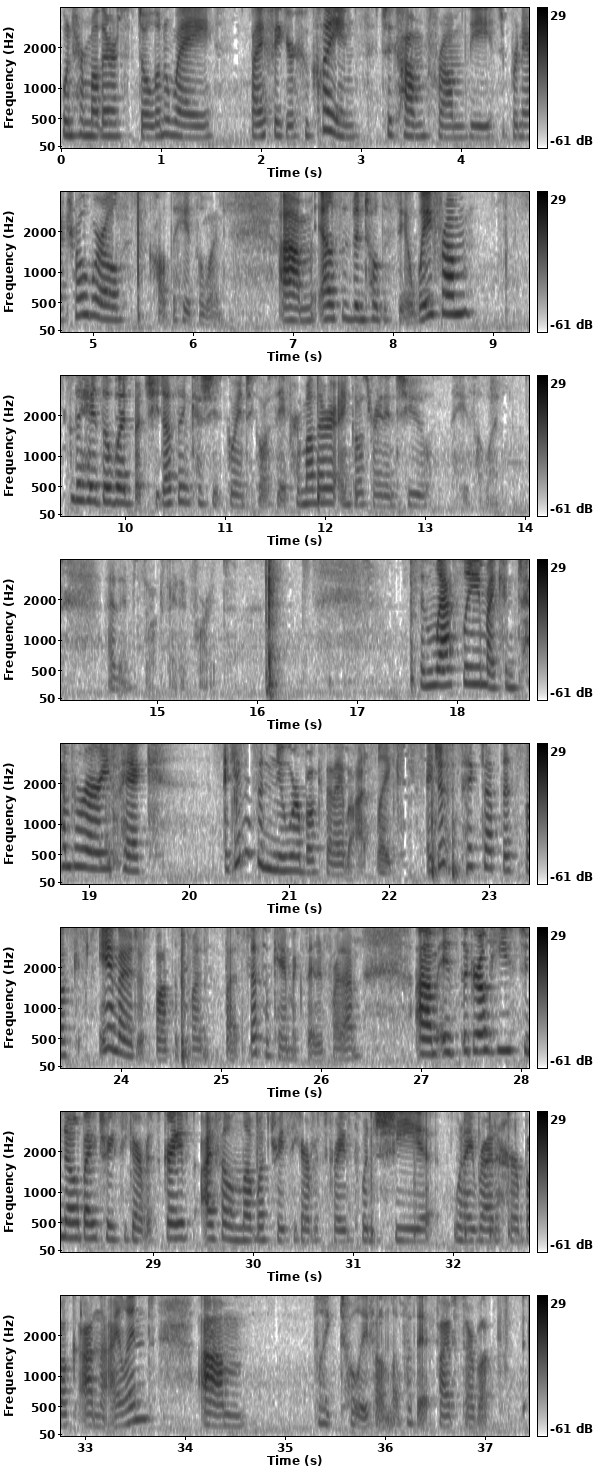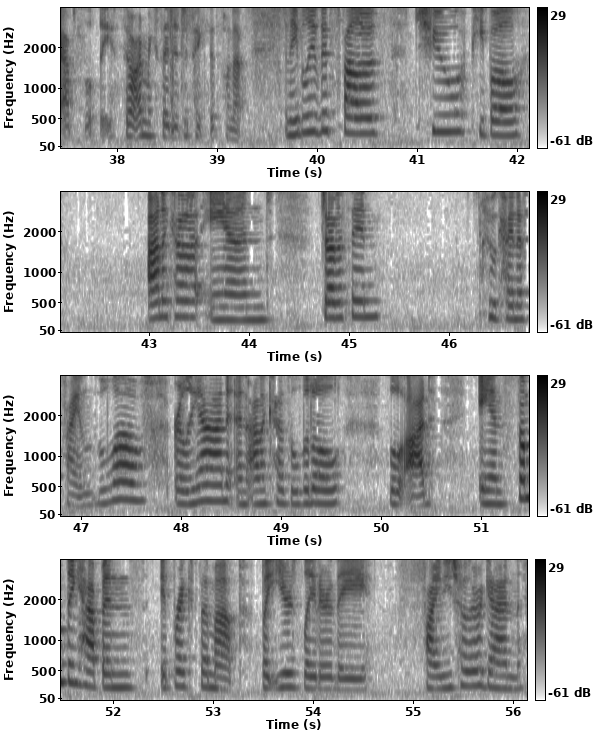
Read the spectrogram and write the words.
when her mother is stolen away by a figure who claims to come from the supernatural world called the Hazelwood. Um, Alice has been told to stay away from the Hazelwood, but she doesn't because she's going to go save her mother and goes right into the Hazelwood. And I'm so excited for it. And lastly, my contemporary pick Again, it's a newer book that I bought. Like, I just picked up this book and I just bought this one, but that's okay. I'm excited for them. Um, is The Girl He Used to Know by Tracy Garvis Graves. I fell in love with Tracy Garvis Graves when she, when I read her book on the island. Um, like totally fell in love with it. Five star book, absolutely. So I'm excited to pick this one up. And I believe this follows two people, Annika and Jonathan, who kind of find the love early on. And Annika's a little little odd. And something happens, it breaks them up, but years later they find each other again,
